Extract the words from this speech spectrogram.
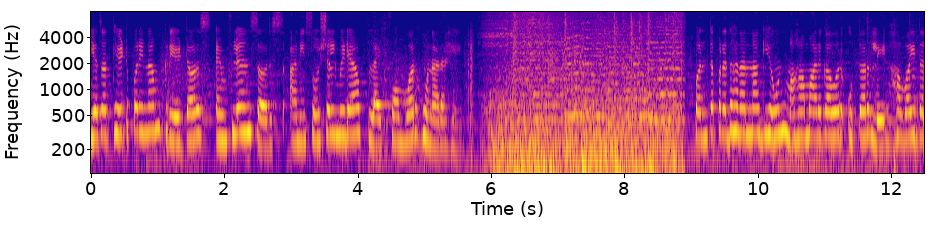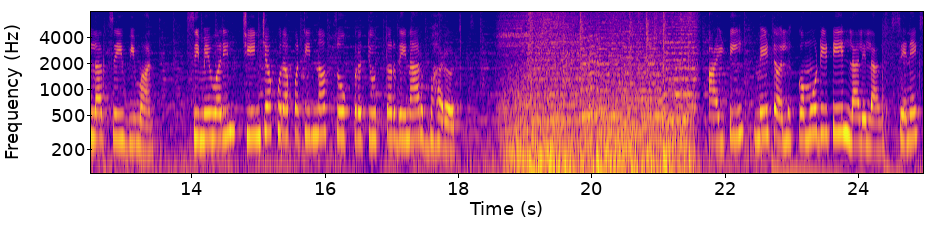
याचा थेट परिणाम क्रिएटर्स इन्फ्लुएन्सर्स आणि सोशल मीडिया प्लॅटफॉर्मवर होणार आहे. पंतप्रधानांना घेऊन महामार्गावर उतरले हवाई दलाचे विमान. सीमेवरील चीनच्या कुरापतींना चोख प्रत्युत्तर देणार Bharat. I T metal commodity लालेलाल सेनेक्स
